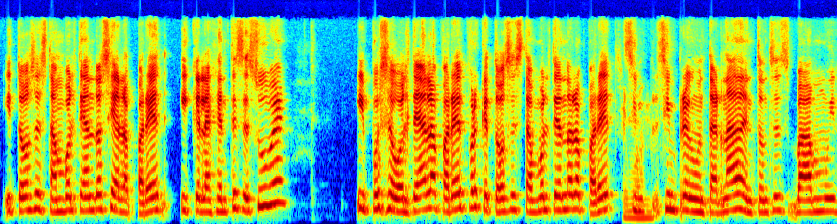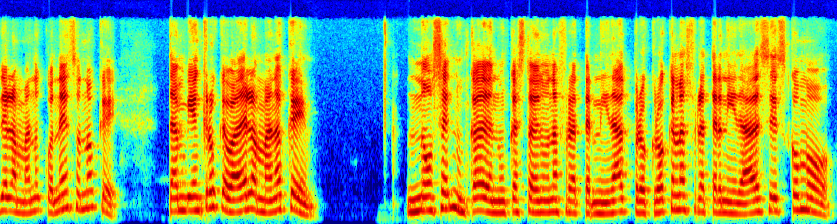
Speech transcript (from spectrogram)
y todos están volteando hacia la pared y que la gente se sube y pues se voltea a la pared porque todos están volteando a la pared sin, sin preguntar nada, entonces va muy de la mano con eso, ¿no? Que también creo que va de la mano que no sé, nunca, nunca he estado en una fraternidad, pero creo que en las fraternidades es como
